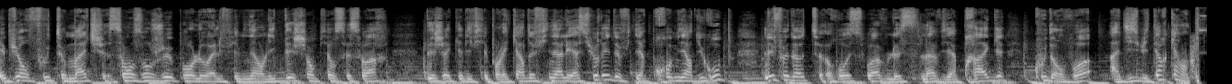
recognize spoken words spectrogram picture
Et puis en foot, match sans enjeu pour l'OL féminin en Ligue des Champions ce soir. Déjà qualifié pour les quarts de finale et assuré de finir première du groupe, les Fenotes reçoivent le Slavia Prague. Coup d'envoi à 18h40.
